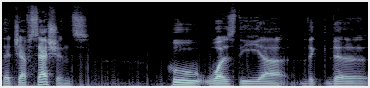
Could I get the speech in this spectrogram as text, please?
that Jeff Sessions, who was the uh, the the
